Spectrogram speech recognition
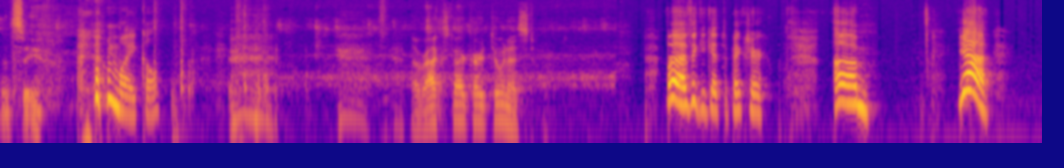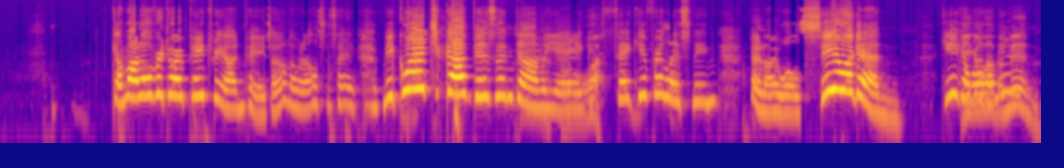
Let's see. Michael. A rock star cartoonist. Well, I think you get the picture. Um, yeah. Come on over to our Patreon page. I don't know what else to say. Miigwech Bizendawieg. Oh, Thank you for listening, and I will see you again. 你给我挖个门，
